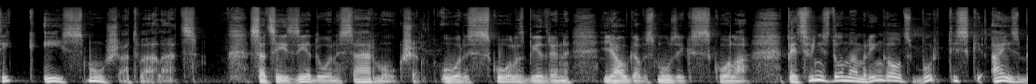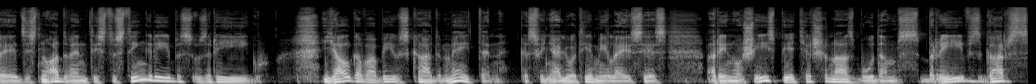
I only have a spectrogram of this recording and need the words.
tik īss mūžs atvēlēts. Sacīja Ziedone Sērmūkša, Oras skolas biedrene Jelgavas mūzikas skolā. Pēc viņas domām Ringolds burtiski aizbēdzis no adventistu stingrības uz Rīgu. Jelgavā bijusi kāda meitene, kas viņā ļoti iemīlējusies, arī no šīs pieķeršanās, būdams brīvs, gars,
